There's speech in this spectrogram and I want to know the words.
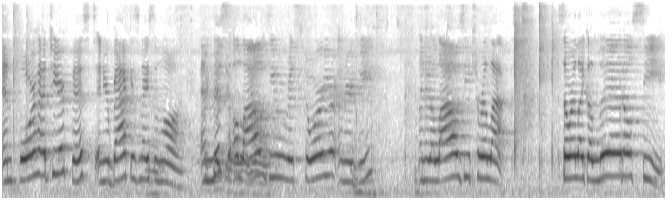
and forehead to your fists, and your back is nice and long. And this allows you to restore your energy and it allows you to relax. So we're like a little seed,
